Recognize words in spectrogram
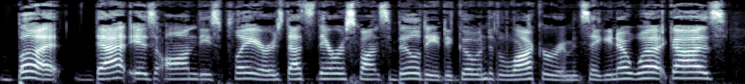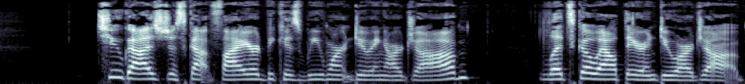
But that is on these players. That's their responsibility to go into the locker room and say, you know what, guys, two guys just got fired because we weren't doing our job. Let's go out there and do our job.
